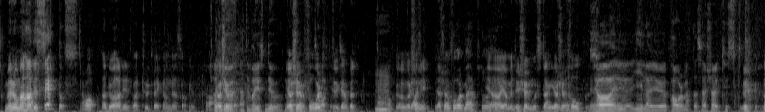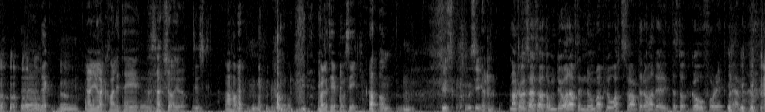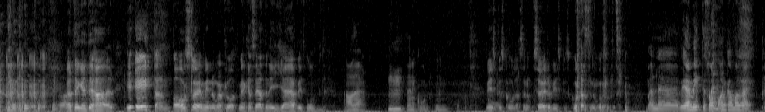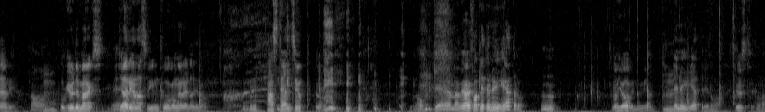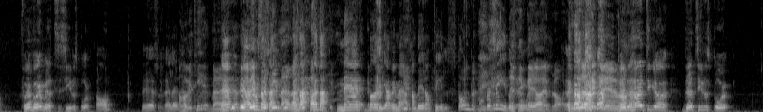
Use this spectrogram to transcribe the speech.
Men om man hade sett oss, Ja. ja, då hade det inte varit tvekan om den saken. Att, Jag kör, du, att det var just du. jag kör en Ford Smaken. till exempel. Mm. Ja, Jag, kör Ford med. Ja, ja, men du kör Mustang, jag kör Focus. Jag eh, gillar ju power metal så jag kör ju tyskt. Det, det, Mm. Jag gillar kvalitet, så jag kör ju tyskt. aha. Kvalitet på musik. Mm. Tysk musik. Man kan väl säga så att om du hade haft en nummerplåt Svante, då hade det inte stått Go for it på den. Jag tänker inte här i etan avslöja min nummerplåt, men jag kan säga att den är jävligt ond. Ja, där. Mm. Den är cool. Visbys coolaste, södra Visbys coolaste nummerplåt. Men eh, vi är mitt i sommaren kan man säga. Är vi. Ja. Mm. Och gud det märks. Jerry han har svimmat två gånger redan idag. Han ställt sig upp. och, eh, men vi har ju fått lite nyheter då. Mm. Vad gör vi nu igen? Det är nyheter idag. Just det. Ja. Får jag börja med ett sidospår? Ja. Så- eller, Har vi tid med Nej, jag undrar så här, vänta, vänta. När börjar vi med att han ber om tillstånd för Det tycker sidospår? jag är bra. Jag tycker det är För det bra. här tycker jag, det är ett sidospår.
